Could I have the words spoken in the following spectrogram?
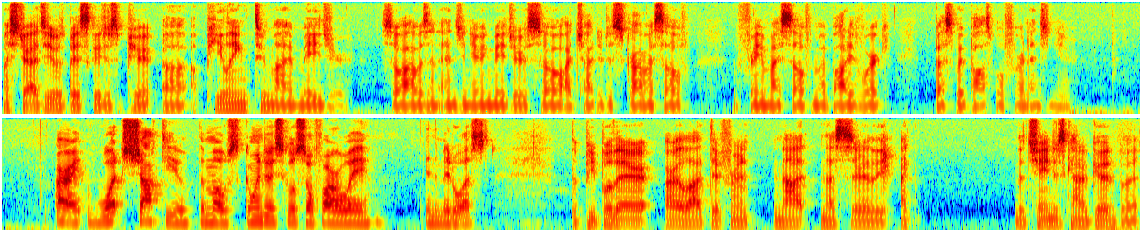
my strategy was basically just appear, uh, appealing to my major. So I was an engineering major, so I tried to describe myself and frame myself and my body of work best way possible for an engineer. All right, what shocked you the most going to a school so far away in the Midwest? The people there are a lot different. Not necessarily. I. The change is kind of good, but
